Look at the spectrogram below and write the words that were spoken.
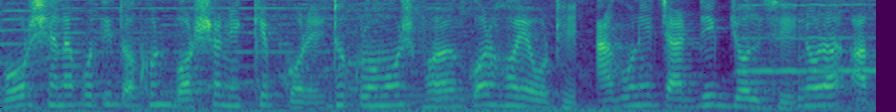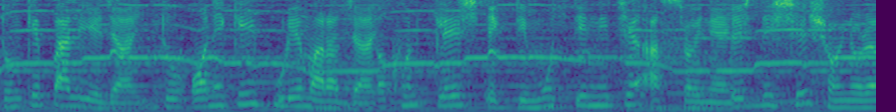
বোর সেনাপতি তখন বর্ষা নিক্ষেপ করে। ক্রমশ ভয়ঙ্কর হয়ে ওঠে। আগুনে চারদিক জ্বলছে। সৈন্যরা আতঙ্কে পালিয়ে যায়। তো অনেকেই পুড়ে মারা যায়। তখন ক্লেশ একটি মূর্তির নিচে আশ্রয় নেয়। শেষ দৃশ্যে সৈন্যরা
